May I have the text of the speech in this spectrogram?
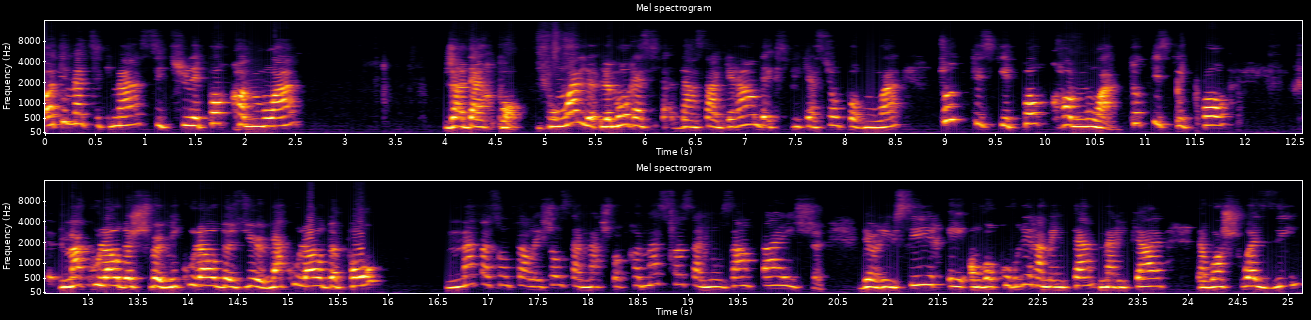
automatiquement, si tu n'es pas comme moi, j'adhère pas. Pour moi, le, mot raciste, dans sa grande explication pour moi, tout ce qui n'est pas comme moi, tout ce qui n'est pas ma couleur de cheveux, mes couleurs de yeux, ma couleur de peau, ma façon de faire les choses, ça ne marche pas. Comment ça, ça nous empêche de réussir? Et on va couvrir en même temps, Marie-Pierre, d'avoir choisi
